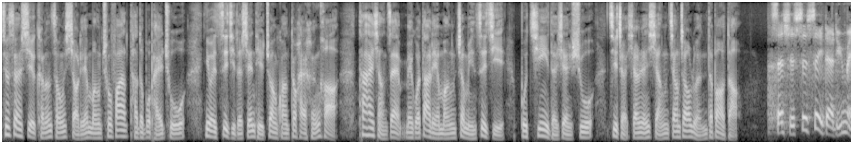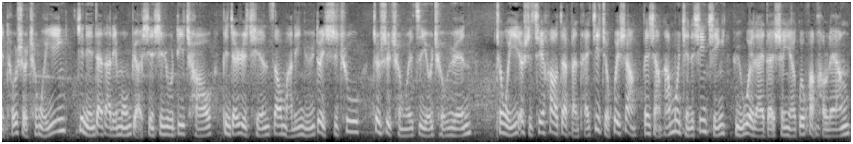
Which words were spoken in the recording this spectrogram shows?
就算是可能从小联盟出发，他都不排除，因为自己的身体状况都还很好。他还想在美国大联盟证明自己，不轻易的认输。记者杨仁祥、江昭伦的报道。三十四岁的旅美投手陈伟英，近年在大联盟表现陷入低潮，并在日前遭马林鱼队释出，正式成为自由球员。陈伟英二十七号在返台记者会上分享他目前的心情与未来的生涯规划考量。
